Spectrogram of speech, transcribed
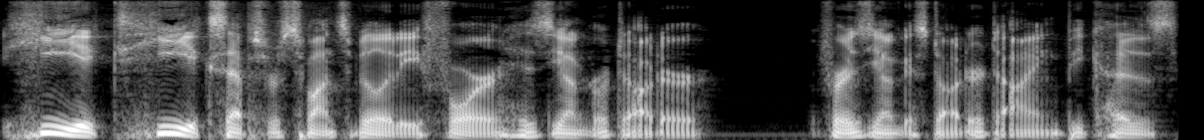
he he accepts responsibility for his younger daughter for his youngest daughter dying because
